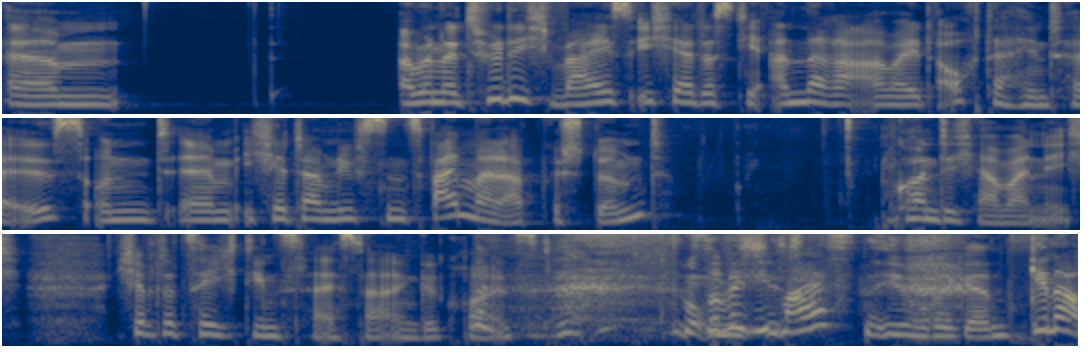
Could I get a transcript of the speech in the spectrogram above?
Ähm, aber natürlich weiß ich ja, dass die andere Arbeit auch dahinter ist und ähm, ich hätte am liebsten zweimal abgestimmt. Konnte ich aber nicht. Ich habe tatsächlich Dienstleister angekreuzt. so wie die meisten übrigens. Genau.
